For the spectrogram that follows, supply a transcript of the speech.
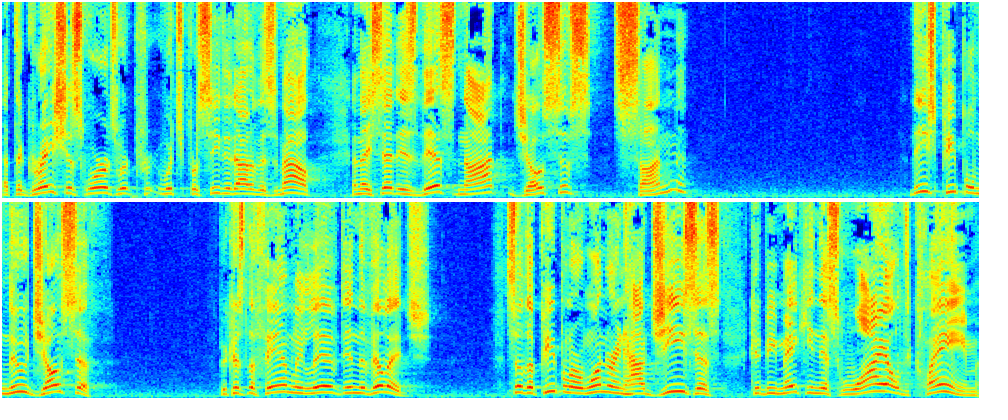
at the gracious words which proceeded out of his mouth. And they said, Is this not Joseph's son? These people knew Joseph because the family lived in the village. So the people are wondering how Jesus could be making this wild claim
